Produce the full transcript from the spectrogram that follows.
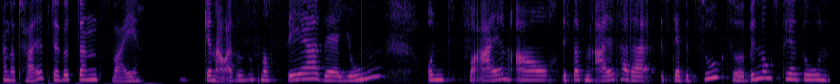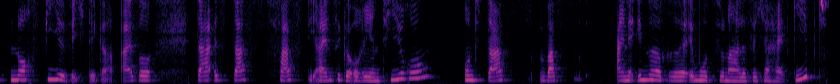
Anderthalb, der wird dann zwei. Genau, also es ist noch sehr, sehr jung und vor allem auch ist das ein Alter, da ist der Bezug zur Bindungsperson noch viel wichtiger. Also da ist das fast die einzige Orientierung und das, was eine innere emotionale Sicherheit gibt.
